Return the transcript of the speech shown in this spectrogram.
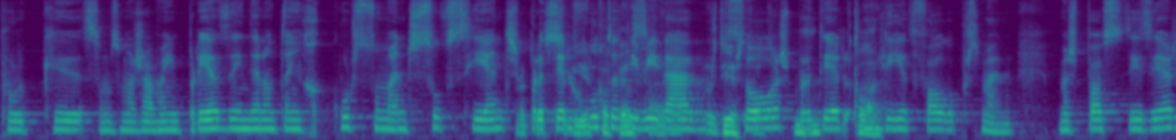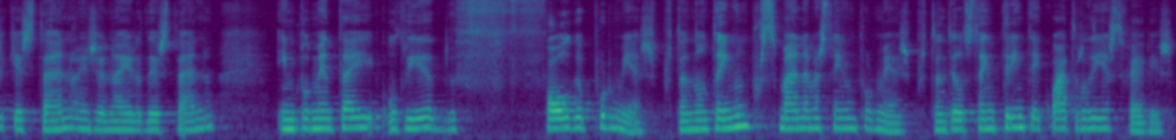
porque somos uma jovem empresa e ainda não tenho recursos humanos suficientes para, para ter rotatividade de pessoas para uhum, ter claro. um dia de folga por semana. Mas posso dizer que este ano, em janeiro deste ano, implementei o dia de folga por mês. Portanto, não tem um por semana, mas tem um por mês. Portanto, eles têm 34 dias de férias,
